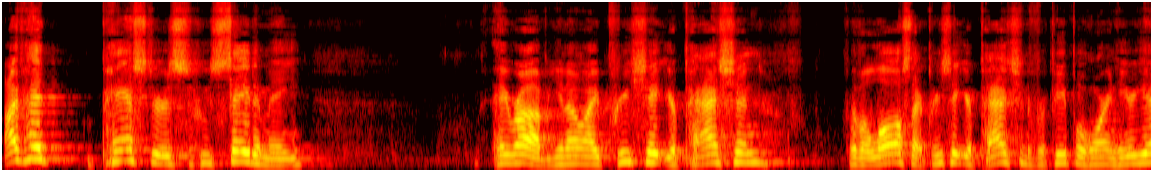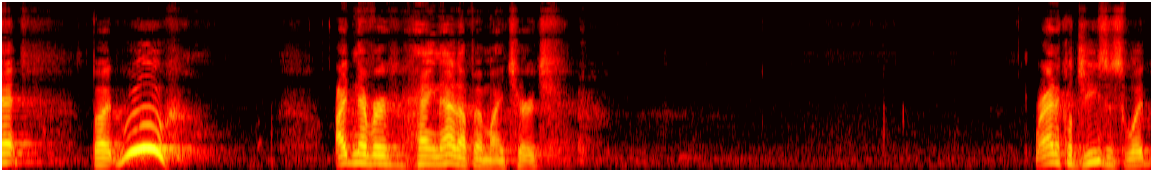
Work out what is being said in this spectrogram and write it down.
I've had pastors who say to me, Hey, Rob, you know, I appreciate your passion for the lost. I appreciate your passion for people who aren't here yet. But, woo, I'd never hang that up in my church. Radical Jesus would.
